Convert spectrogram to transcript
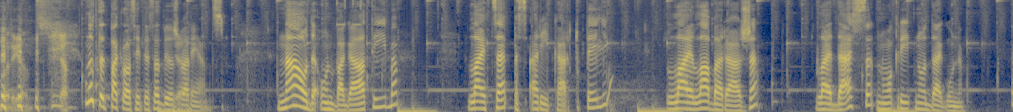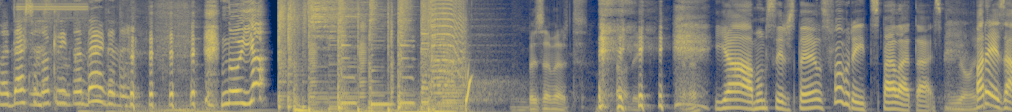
variantus. Jā. Nu, tad paklausieties atbildžu variantus. Nauda un bagātība, lai cepas arī kartupeļi, lai laba raža, lai desa nokrīt no deguna. Lai desa nokrīt no deguna. Nu, jā! Bez everta. Tādīgi? Jā, mums ir spēles favorīts spēlētājs. Jā, jā. Pareizā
